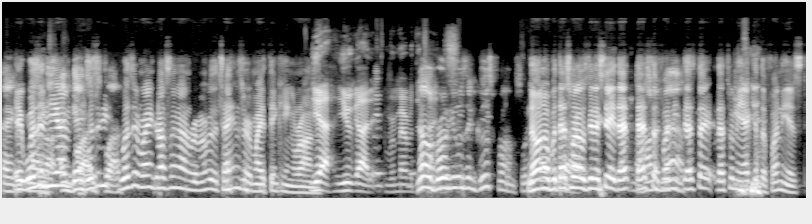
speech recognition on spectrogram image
and Hey, wasn't no, he no, on? Wasn't he, wasn't Ryan Gosling on Remember the Titans, or am I thinking wrong? Yeah, you got it. Remember the No, bro, he was in Goosebumps. What are you No, no, but that's what I was gonna say. That that's the funny. Mask. That's the that's when he acted the funniest.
